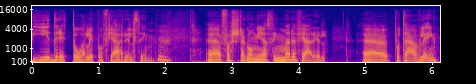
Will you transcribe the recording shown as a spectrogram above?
vidrigt dålig på fjärilsim. Mm. Eh, Första gången jag simmade fjäril på tävling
